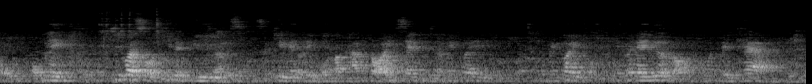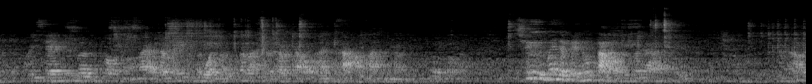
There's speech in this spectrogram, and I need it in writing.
ผมผมเองคิดว่าส่วนที่เป็น P หรือ security เนี่ยบางครั้งร้อยเซนจะไม่ค่อยไม่ค่อยไม่ค่อยได้เรื่องหรอกมันเป็นแค่พรีเซนต์เริ่มต้นมันอาจจะไม่ควรเท่าไหร่แต่แถวๆอันสามอันนะชื่อไม่จำเป็นต้องตามนี้ก็ได้นะครับ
